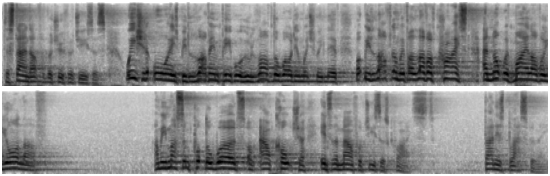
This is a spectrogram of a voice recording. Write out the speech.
to stand up for the truth of Jesus. We should always be loving people who love the world in which we live, but we love them with a love of Christ and not with my love or your love. And we mustn't put the words of our culture into the mouth of Jesus Christ. That is blasphemy.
